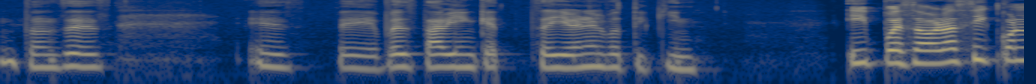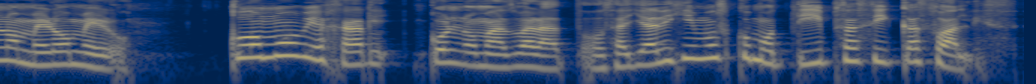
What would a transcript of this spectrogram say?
Entonces, este, pues está bien que se lleven el botiquín. Y pues ahora sí con lo mero mero. ¿Cómo viajar con lo más barato? O sea, ya dijimos como tips así casuales.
